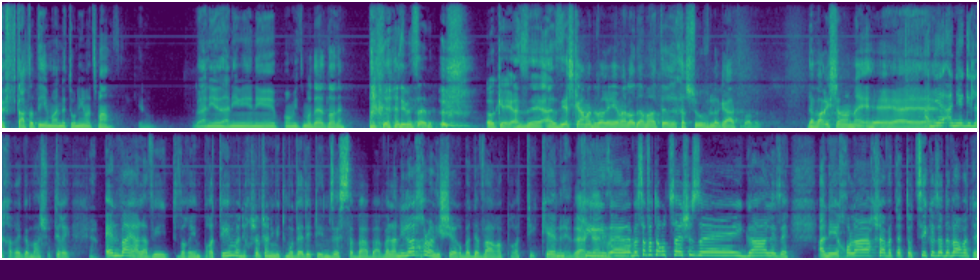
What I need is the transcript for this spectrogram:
הפתעת אותי עם הנתונים עצמם. כאילו, ואני אני, אני פה מתמודד, לא יודע. אני בסדר. אוקיי, אז, אה, אז יש כמה דברים, אני לא יודע מה יותר חשוב לגעת בו, אבל... דבר ראשון, אה, אה, אני, אני אגיד לך רגע משהו, תראה, כן. אין בעיה להביא דברים פרטיים, ואני חושבת שאני מתמודדת עם זה סבבה, אבל אני לא יכולה להישאר בדבר הפרטי, כן? אני יודע, כי כן, אני זה. בסוף אתה רוצה שזה ייגע לזה. אני יכולה עכשיו, אתה תוציא כזה דבר ואתה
